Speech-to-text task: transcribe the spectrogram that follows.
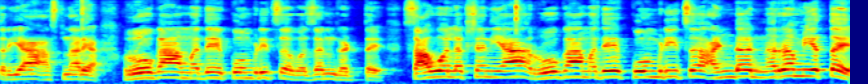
तर या असणाऱ्या रोगामध्ये कोंबडीचं वजन घटतंय. सहावं लक्षण या रोगामध्ये कोंबडीचं अंड नरम येतंय.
